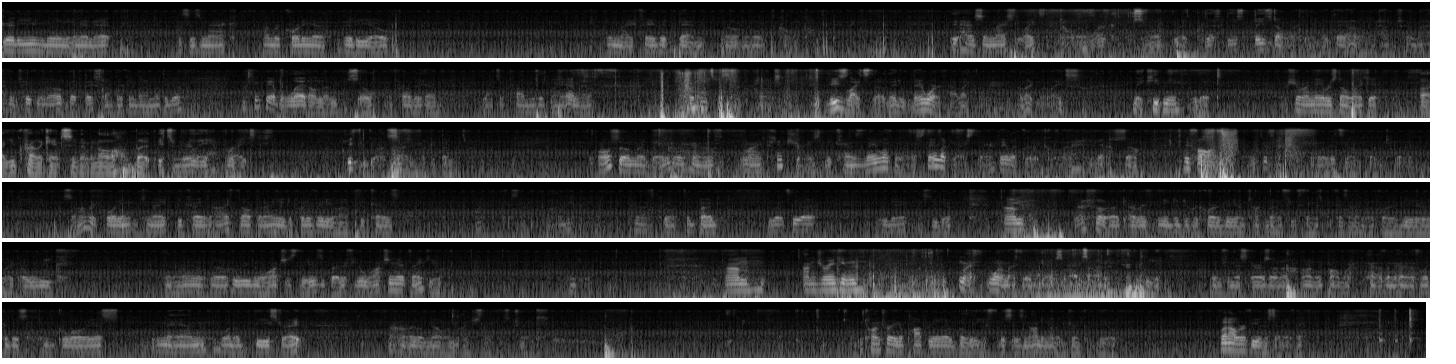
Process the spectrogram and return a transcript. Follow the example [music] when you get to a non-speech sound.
Good evening, Internet. This is Mac. I'm recording a video in my favorite den. I don't know what to call it. Call it den. It has some nice lights that don't really work. Like, this, this, these don't work anymore. They, I don't know what to them. I haven't taken them out, but they stopped working about a month ago. I think they have lead on them, so I probably have lots of problems with my hand now. But that's beside the point. These lights, though, they they work. I like them. I like my lights. They keep me lit. I'm sure my neighbors don't like it. Uh, you probably can't see them at all, but it's really bright. If you go outside and look at them. Also, in my den, I have my pictures because they look nice. They look nice there. They look really cool there. Yeah, so they fall off. It's it's not important, to whatever. So I'm recording tonight because I felt that I need to put a video up because what is that bug? Oh, that's cool. It's a bug. You don't see that every day? Yes, you do. Um, I felt like I needed to record a video and talk about a few things because I haven't recorded a video in like a week. And I don't know who even watches these, but if you're watching it, thank you. Thank you. Um, I'm drinking my one of my favorite drinks of all time. The infamous Arizona Arnold Palmer half and half. Look at this glorious man. What a beast, right? I don't really know him. I just like his drink. Contrary to popular belief, this is not another drink review. But I'll review this anyway.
